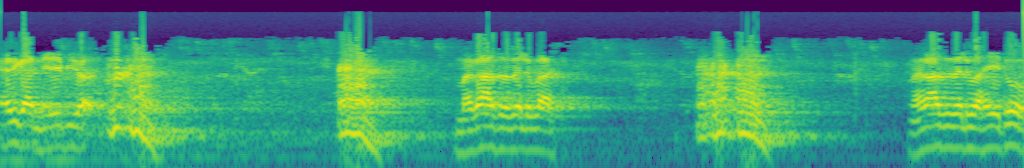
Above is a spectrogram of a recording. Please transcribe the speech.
အဲဒီကနေပြီးတော့ မဂါဆိုတဲ့လူကမဂါဆိုတဲ့လူကဟေးတို့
